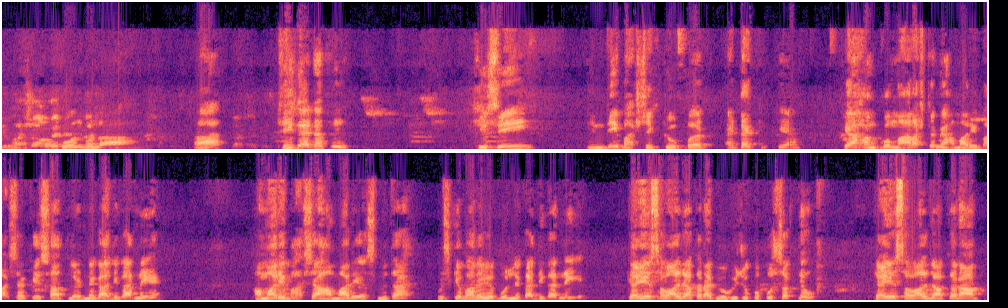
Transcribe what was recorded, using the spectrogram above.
ये भाषाओं में कौन बोला? हाँ ठीक है ना फिर। किसी हिंदी भाषिक के ऊपर अटैक किया? क्या हमको महाराष्ट्र में हमारी भाषा के साथ लड़ने का अधिकार नहीं है? हमारी भाषा हमारी अस्मिता उसके बारे में बोलने का अधिकार नहीं है? क्या ये सवाल जाकर आप योगी जी को पूछ सकते हो? क्या ये सवाल जाकर आप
